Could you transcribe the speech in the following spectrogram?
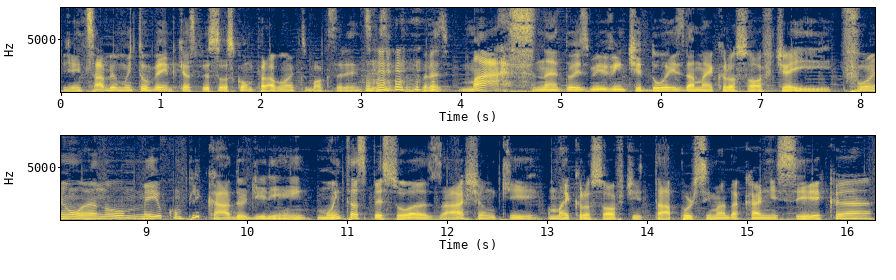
A gente sabe muito bem porque as pessoas compravam o Xbox 360 no Brasil. Mas, né, 2022 da Microsoft aí foi um ano meio complicado, eu diria, hein? Muitas pessoas acham que a Microsoft tá por cima da carne seca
